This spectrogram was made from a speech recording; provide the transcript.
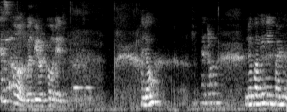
This call will be recorded. Hello hello hello Pavi నేను పండు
